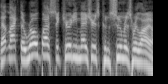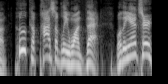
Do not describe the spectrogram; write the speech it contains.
that lack the robust security measures consumers rely on. Who could possibly want that? Well, the answer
